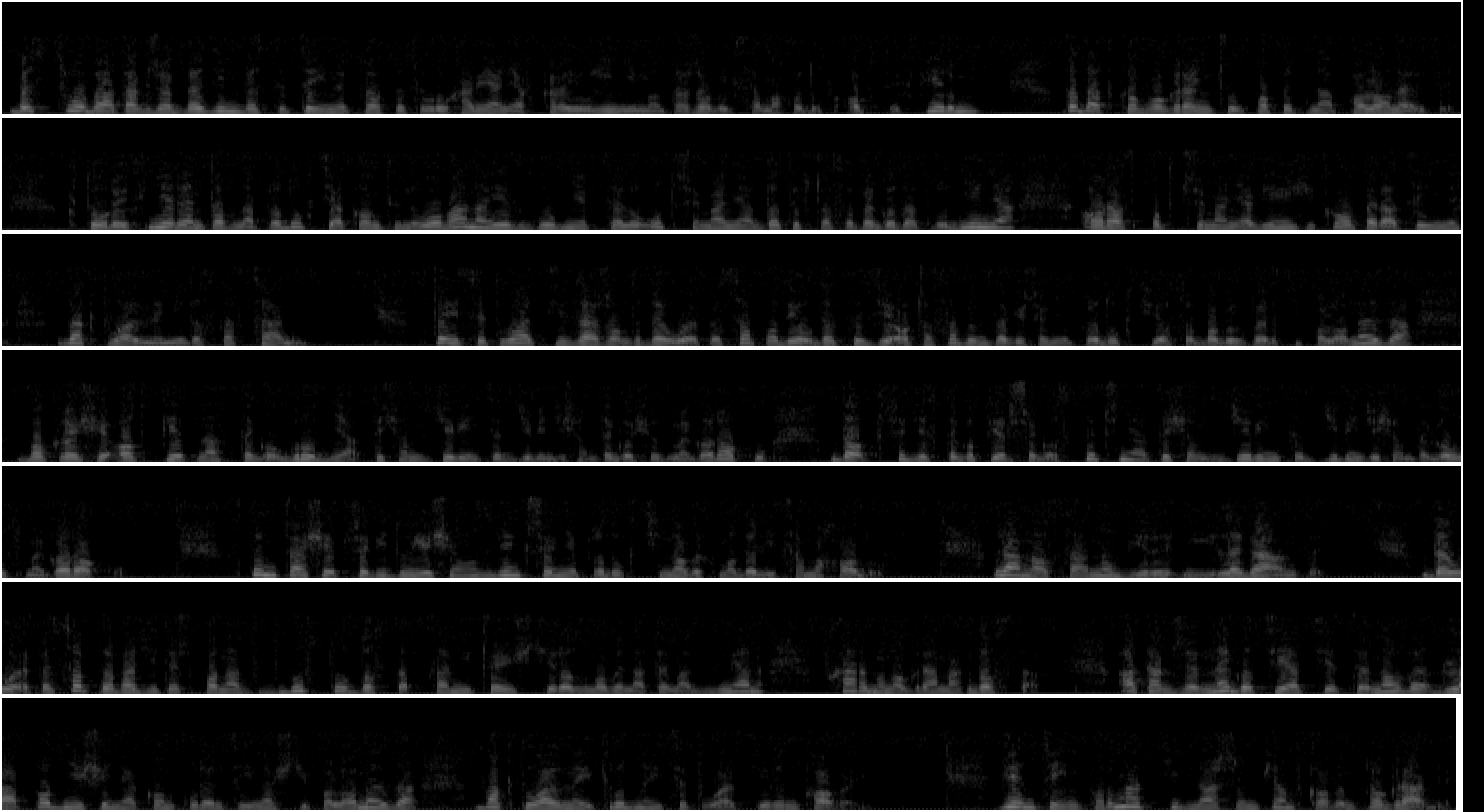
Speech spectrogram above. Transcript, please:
Bezcłowy, a także bezinwestycyjny proces uruchamiania w kraju linii montażowych samochodów obcych firm dodatkowo ograniczył popyt na polonezy, których nierentowna produkcja kontynuowana jest głównie w celu utrzymania dotychczasowego zatrudnienia oraz podtrzymania więzi kooperacyjnych z aktualnymi dostawcami. W tej sytuacji zarząd DUFSO podjął decyzję o czasowym zawieszeniu produkcji osobowych wersji Poloneza w okresie od 15 grudnia 1997 roku do 31 stycznia 1998 roku. W tym czasie przewiduje się zwiększenie produkcji nowych modeli samochodów Lanosa, Nubiry i Leganzy. DUFSO prowadzi też ponad 200 dostawcami części rozmowy na temat zmian w harmonogramach dostaw, a także negocjacje cenowe dla podniesienia konkurencyjności Poloneza w aktualnej trudnej sytuacji rynkowej. Więcej informacji w naszym piątkowym programie.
